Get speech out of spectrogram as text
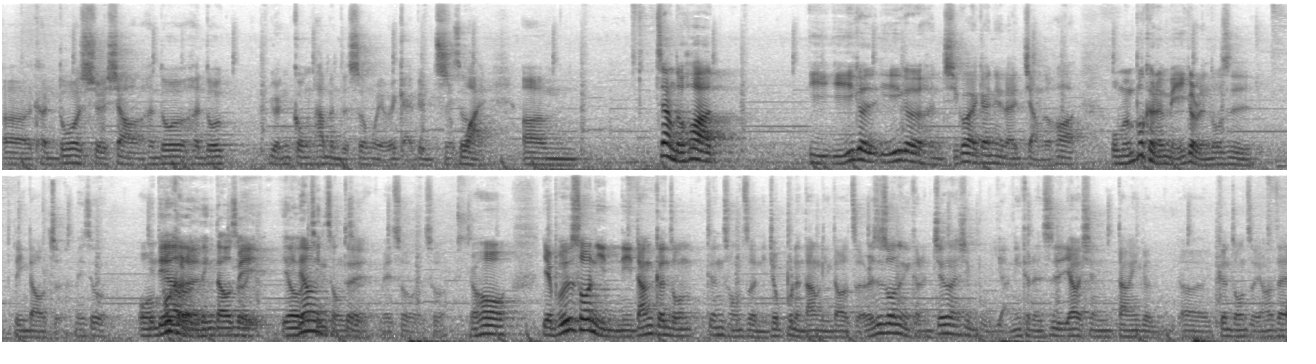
呃很多学校很多很多员工他们的生活也会改变之外，嗯，这样的话，以以一个以一个很奇怪的概念来讲的话，我们不可能每一个人都是领导者，没错。我们不可能领导者，也有听从者，对，没错没错。然后也不是说你你当跟从跟从者你就不能当领导者，而是说你可能阶段性不一样，你可能是要先当一个呃跟从者，然后再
